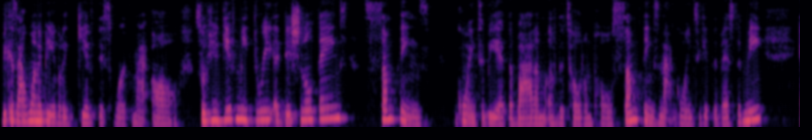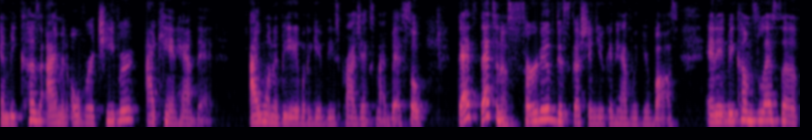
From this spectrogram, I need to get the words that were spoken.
because i want to be able to give this work my all. So if you give me three additional things something's going to be at the bottom of the totem pole. Something's not going to get the best of me. And because i'm an overachiever i can't have that I want to be able to give these projects my best. So that's that's an assertive discussion you can have with your boss. And it becomes less of,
